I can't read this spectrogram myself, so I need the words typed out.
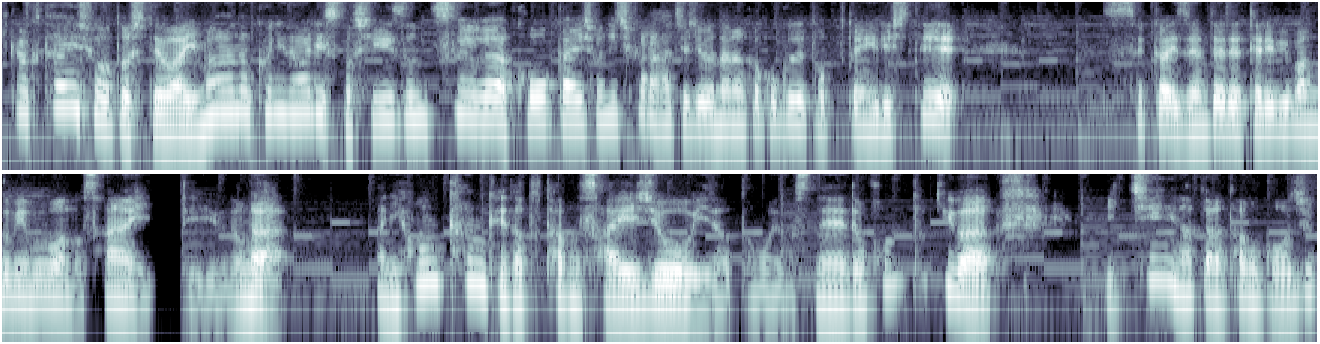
比較対象としては今の国のアリスのシーズン2が公開初日から87カ国でトップ10入りして、世界全体でテレビ番組部門の3位っていうのが、日本関係だと多分最上位だと思いますね。でもこの時は1位になったら多分50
